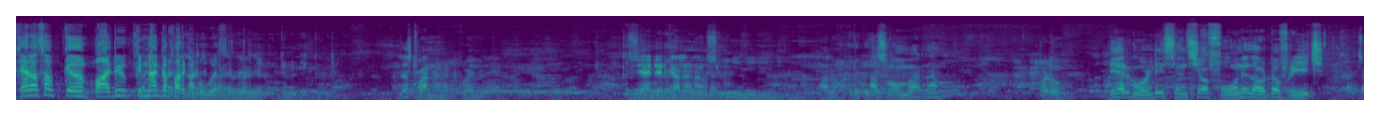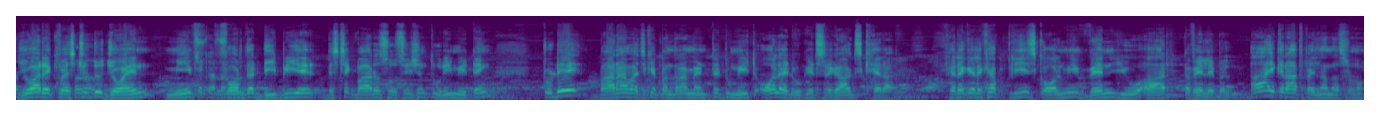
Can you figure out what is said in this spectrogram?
ਖੈਰਾ ਸਾਹਿਬ ਪਾਰਟੀ ਨੂੰ ਕਿੰਨਾ ਕੁ ਫ਼ਰਕ ਪਊਗਾ ਇਸ? ਜਸਟ 1 ਮਿੰਟ ਕੋਈ ਨਹੀਂ। ਤੁਸੀਂ ਐਡਿਟ ਕਰ ਲੈਣਾ ਉਸ ਨੂੰ। ਹਲੋ ਆ ਸੋਮਵਾਰ ਦਾ ਪੜੋ Dear Goldie, since your phone is out of reach, you are requested to join me for the DBA District Bar Association Turi meeting today 12:15 minute to meet all advocates regards Khera. ਫਿਰ ਅੱਗੇ ਲਿਖਿਆ please call me when you are available. ਆ ਇੱਕ ਰਾਤ ਪਹਿਲਾਂ ਦਾ ਸੁਣੋ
